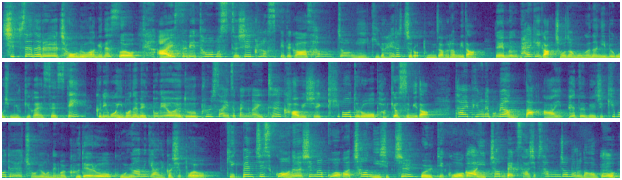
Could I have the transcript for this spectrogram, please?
10세대를 적용하긴 했어요. i3 터보 부스트 C 클럭 스피드가 3.2GHz로 동작을 합니다. 램은 8GB, 저장 공간은 256GB SSD, 그리고 이번에 맥북 에어에도 풀사이즈 백라이트 가위식 키보드로 바뀌었습니다. 타이핑을 해보면 딱 아이패드 매직 키보드에 적용된 걸 그대로 공유하는 게 아닐까 싶어요. 긱벤치 스코어는 싱글 코어가 1027, 멀티 코어가 2143점으로 나오고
